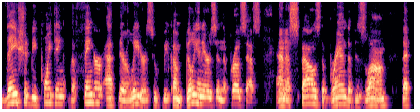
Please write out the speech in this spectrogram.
They should be pointing the finger at their leaders who've become billionaires in the process and espouse the brand of Islam that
